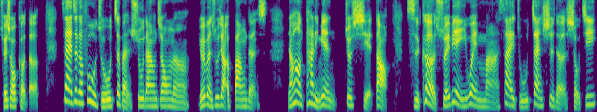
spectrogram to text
随手可得。在这个富足这本书当中呢，有一本书叫《Abundance》，然后它里面就写到，此刻随便一位马赛族战士的手机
